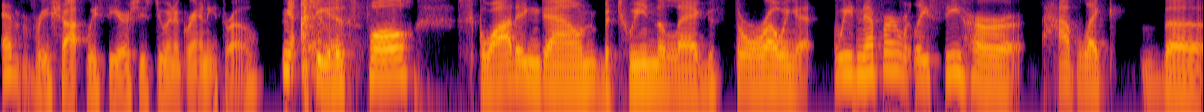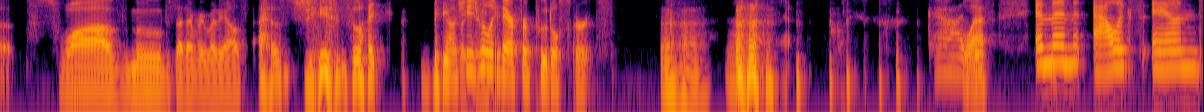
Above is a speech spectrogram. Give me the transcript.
every shot we see her, she's doing a granny throw. Yeah. She is full squatting down between the legs, throwing it. We never really see her have like the suave moves that everybody else has. She's like No, she's really there for poodle skirts. Uh-huh. God, Bless. And then Alex and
